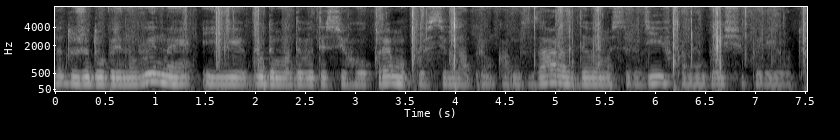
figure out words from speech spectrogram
не дуже добрі новини, і будемо дивитись його окремо по всім напрямкам. Зараз дивимося в Діївка найближчий період.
